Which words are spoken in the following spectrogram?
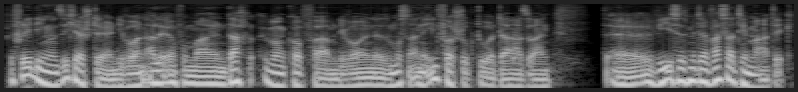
befriedigen und sicherstellen? Die wollen alle irgendwo mal ein Dach über dem Kopf haben. Die wollen, es muss eine Infrastruktur da sein. Äh, wie ist es mit der Wasserthematik?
